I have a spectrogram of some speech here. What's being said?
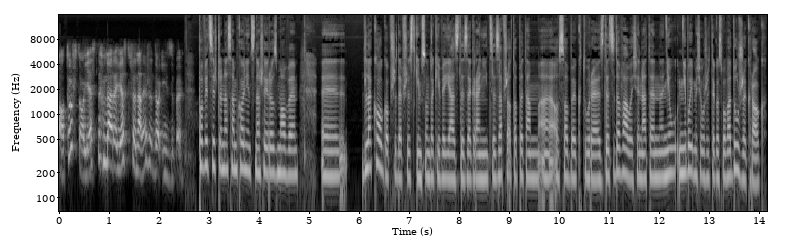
Otóż to, jestem na rejestrze, należy do Izby. Powiedz jeszcze na sam koniec naszej rozmowy, y, dla kogo przede wszystkim są takie wyjazdy za granicę? Zawsze o to pytam e, osoby, które zdecydowały się na ten, nie, nie boimy się użyć tego słowa, duży krok.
